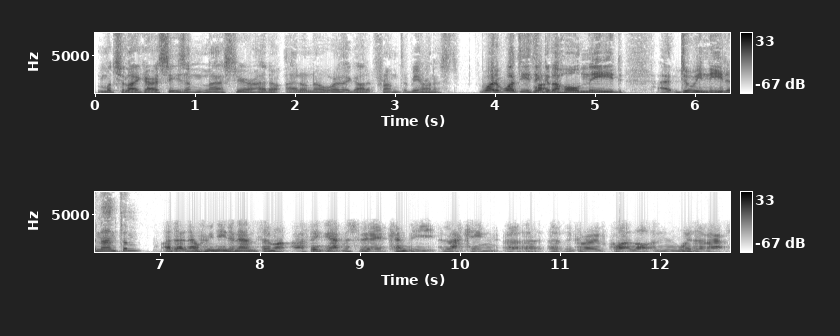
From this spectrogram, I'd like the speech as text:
much like our season last year. I don't I don't know where they got it from, to be honest. What what do you think of the whole need? Uh, do we need an anthem? I don't know if we need an anthem. I think the atmosphere can be lacking uh, at the Grove quite a lot, and whether that's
